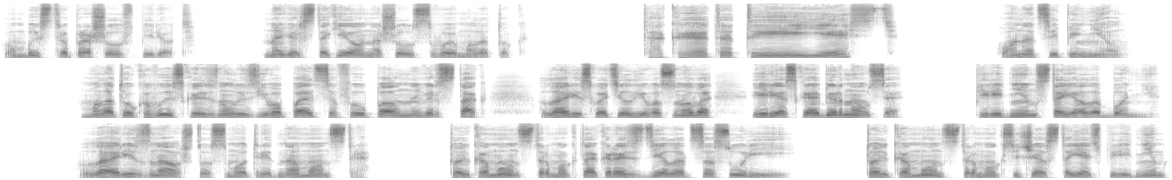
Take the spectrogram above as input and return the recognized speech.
Он быстро прошел вперед. На верстаке он нашел свой молоток. «Так это ты и есть?» Он оцепенел. Молоток выскользнул из его пальцев и упал на верстак. Ларри схватил его снова и резко обернулся. Перед ним стояла Бонни. Ларри знал, что смотрит на монстра. Только монстр мог так разделаться с Урией. Только монстр мог сейчас стоять перед ним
